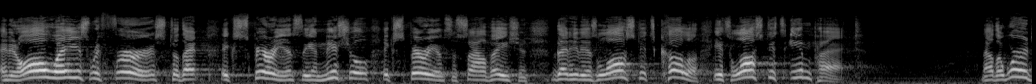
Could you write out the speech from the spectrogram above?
and it always refers to that experience, the initial experience of salvation, that it has lost its color, it's lost its impact. Now, the word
